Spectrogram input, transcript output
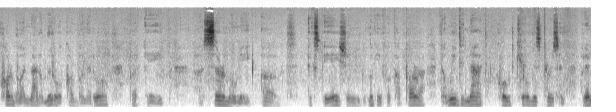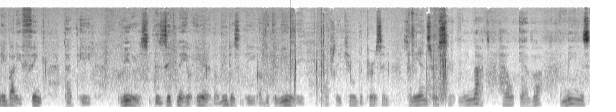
korban, not a literal korban at all, but a, a ceremony of expiation, looking for kapara, that we did not, quote, kill this person. Would anybody think that the leaders, the Zikne or the leaders of the, of the community, actually killed the person? So the answer is certainly not. However, it means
